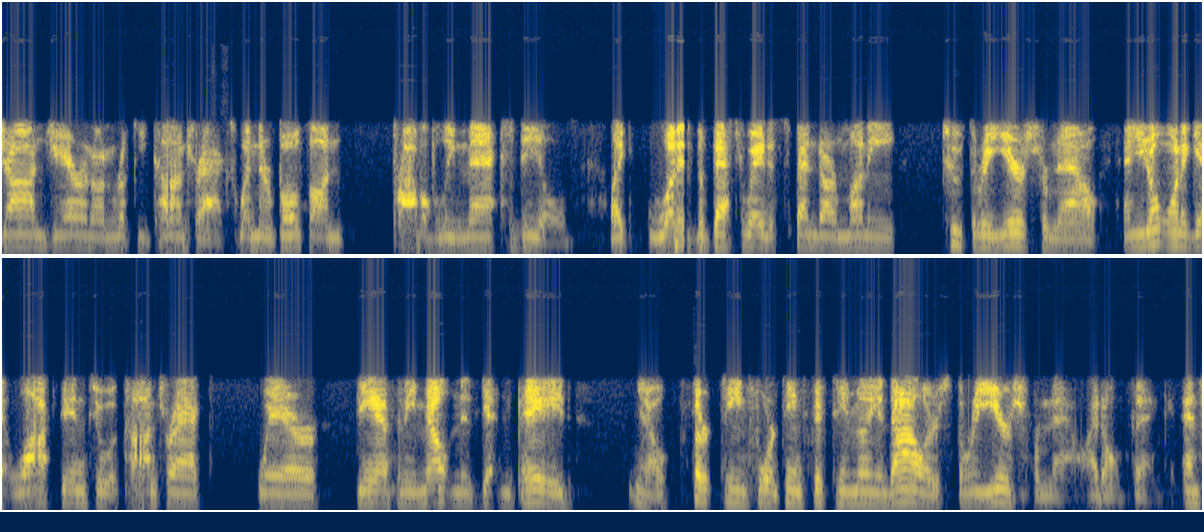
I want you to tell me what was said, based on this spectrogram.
John Jaren on rookie contracts, when they're both on probably max deals like what is the best way to spend our money two, three years from now. And you don't want to get locked into a contract where De'Anthony Melton is getting paid, you know, 13, 14, 15 million dollars three years from now, I don't think. And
